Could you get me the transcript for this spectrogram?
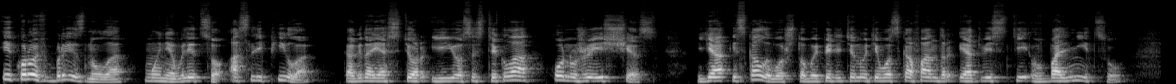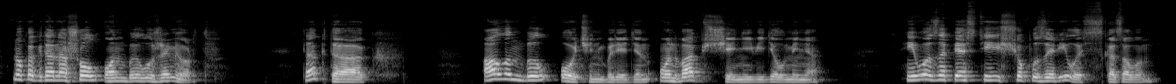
и кровь брызнула мне в лицо, ослепила. Когда я стер ее со стекла, он уже исчез. Я искал его, чтобы перетянуть его скафандр и отвезти в больницу, но когда нашел, он был уже мертв. Так-так. Алан был очень бледен, он вообще не видел меня. Его запястье еще пузырилось, сказал он.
